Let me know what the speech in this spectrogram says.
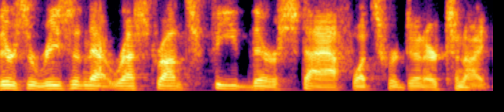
there's a reason that restaurants feed their staff what's for dinner tonight.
